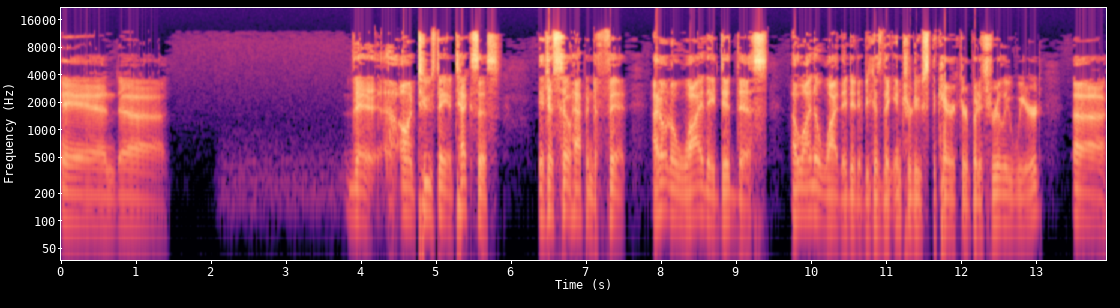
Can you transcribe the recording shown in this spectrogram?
and uh, the on Tuesday in Texas, it just so happened to fit. I don't know why they did this. Oh, I know why they did it because they introduced the character, but it's really weird. Uh,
